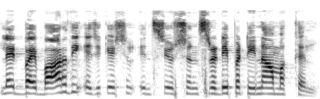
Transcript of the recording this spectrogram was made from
led by Bharati Educational Institutions, Redipati Namakkal.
